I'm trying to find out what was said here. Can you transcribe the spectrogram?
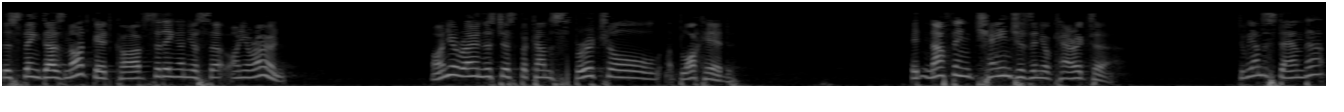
This thing does not get carved sitting on your, on your own. On your own, this just becomes spiritual blockhead. It, nothing changes in your character. Do we understand that?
